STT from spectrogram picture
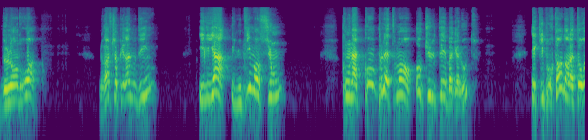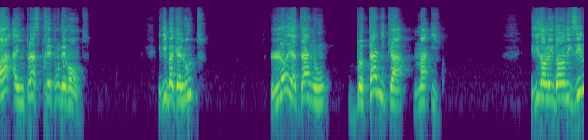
l'endroit. Le Rav Shapira nous dit, il y a une dimension qu'on a complètement occultée Bagalout et qui pourtant dans la Torah a une place prépondérante. Il dit Bagalout, Loyadanu botanica ma'i. Il dit dans l'exil,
